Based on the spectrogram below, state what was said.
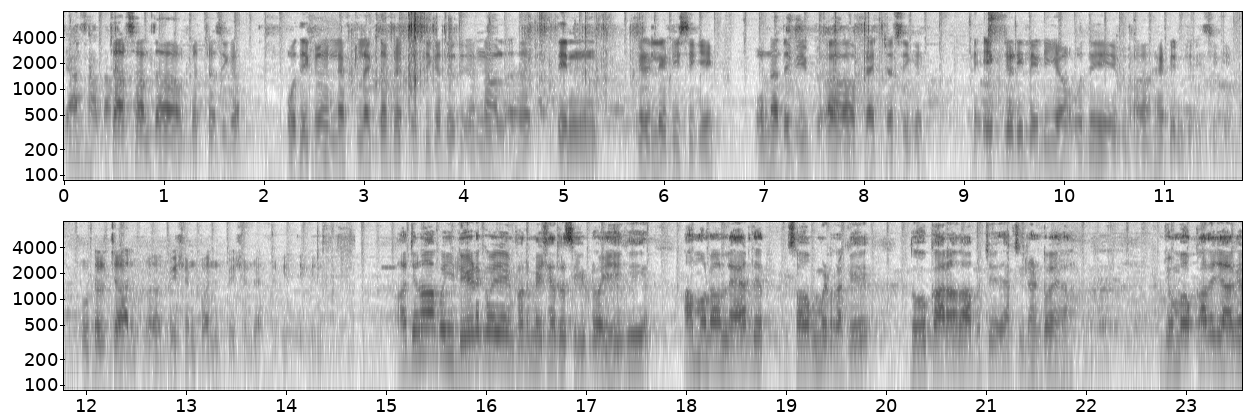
4 ਸਾਲ ਦਾ। 4 ਸਾਲ ਦਾ ਬੱਚਾ ਸੀਗਾ। ਉਹਦੇ ਇੱਕ ਲੈਫਟ ਲੈਗ ਦਾ ਫ੍ਰੈਕਚਰ ਸੀਗਾ ਤੇ ਉਹਦੇ ਨਾਲ ਤਿੰਨ ਜਿਹੜੇ ਲੇਡੀ ਸੀਗੇ ਉਹਨਾਂ ਦੇ ਵੀ ਫ੍ਰੈਕਚਰ ਸੀਗੇ। ਤੇ ਇੱਕ ਜਿਹੜੀ ਲੇਡੀ ਆ ਉਹਦੇ ਹੈਡ ਇੰਜਰੀ ਸੀਗੀ। ਟੋਟਲ 4 ਪੇਸ਼ੈਂਟ ਪੰਜ ਪੇਸ਼ੈਂਟ ਰੈਫਰ ਕੀਤੇ ਗਏ ਨੇ। ਅੱਜ ਨਾ ਕੋਈ ਡੇਢ ਕੁ ਵਜੇ ਇਨਫੋਰਮੇਸ਼ਨ ਰਿਸੀਵਡ ਹੋਈ ਸੀ ਕਿ ਅਮਲਾ ਲਹਿਰ ਦੇ 100 ਕੁ ਮੀਟਰ ਅੱਗੇ ਦੋ ਕਾਰਾਂ ਦਾ ਆਪਸ 'ਚ ਐਕਸੀਡੈਂਟ ਹੋਇਆ। ਜੋ ਮੌਕਾ ਤੇ ਜਾ ਕੇ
